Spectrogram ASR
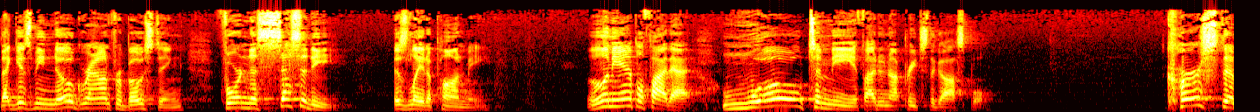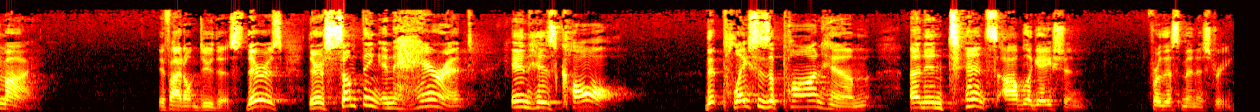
that gives me no ground for boasting, for necessity is laid upon me. Let me amplify that. Woe to me if I do not preach the gospel. Cursed am I if I don't do this. There is, there is something inherent in his call that places upon him an intense obligation for this ministry.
